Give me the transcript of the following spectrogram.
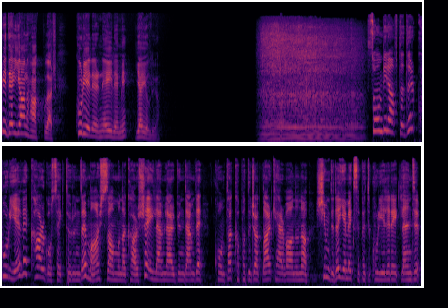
bir de yan haklar. Kuryelerin eylemi yayılıyor. Son bir haftadır kurye ve kargo sektöründe maaş zammına karşı eylemler gündemde. Kontak kapatacaklar kervanına. Şimdi de yemek sepeti kuryeleri eklendi.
